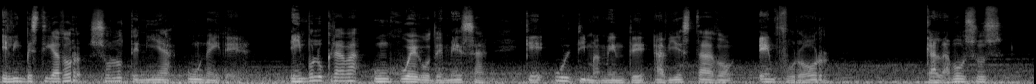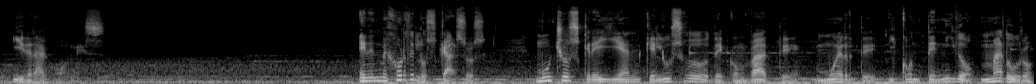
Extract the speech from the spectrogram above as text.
el investigador solo tenía una idea, e involucraba un juego de mesa que últimamente había estado en furor, calabozos y dragones. En el mejor de los casos, muchos creían que el uso de combate, muerte y contenido maduro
